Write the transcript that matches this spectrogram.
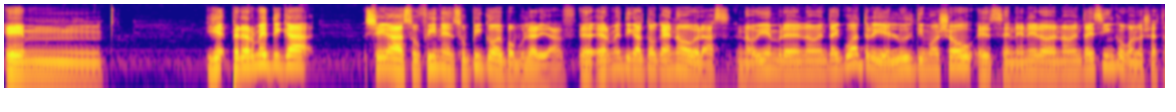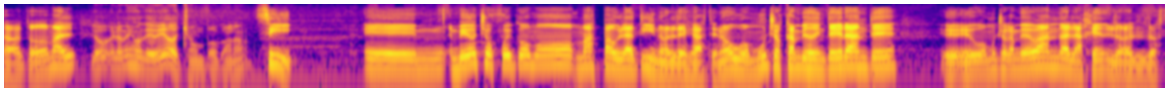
Em, y- pero Hermética llega a su fin en su pico de popularidad. Eh, Hermética toca en obras noviembre del 94 y el último show es en enero del 95 cuando ya estaba todo mal. Lo, lo mismo que B8 un poco, ¿no? Sí. eh, B8 fue como más paulatino el desgaste, ¿no? Hubo muchos cambios de integrante, eh, hubo mucho cambio de banda, la gente, los, los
